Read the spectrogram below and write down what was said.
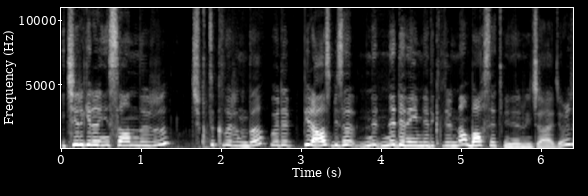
İçeri giren insanları çıktıklarında böyle biraz bize ne, ne deneyimlediklerinden bahsetmelerini rica ediyoruz.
